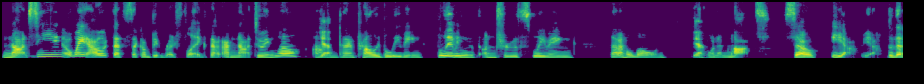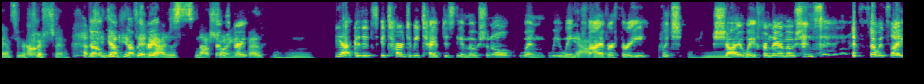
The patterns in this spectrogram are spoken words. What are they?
not seeing a way out that's like a big red flag that i'm not doing well um, yeah. that i'm probably believing believing untruths believing that i'm alone yeah. when i'm not. So yeah yeah. Did that answer your question? No yeah, it did. yeah just not showing up as mm-hmm. Yeah because it's it's hard to be typed as the emotional when we wing yeah. five or three which mm-hmm. shy away from their emotions so it's like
